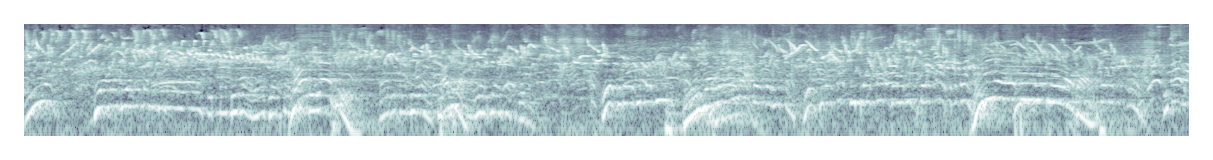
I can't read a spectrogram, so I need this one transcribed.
Iya, juara dua kita Bunga ya, satu Nominasi. dari Madura. Madura. Luar biasa. Yuk kita lanjut lagi. Buya Bola. Ya silakan besar teman. Buya Bola. Itu ada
